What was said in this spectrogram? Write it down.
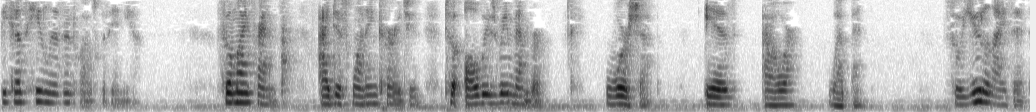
because He lives and dwells within you. So, my friends, I just want to encourage you to always remember worship is our weapon. So, utilize it.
